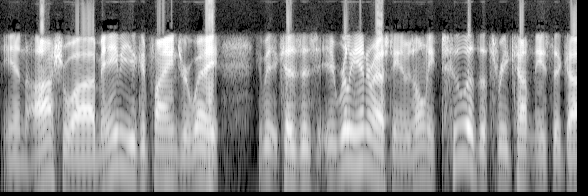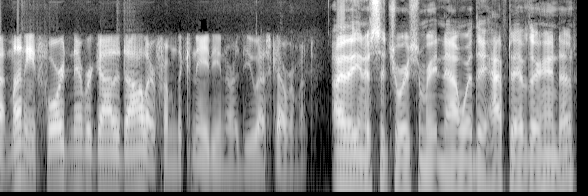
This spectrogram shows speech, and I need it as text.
in Oshawa? Maybe you could find your way." Because it's it really interesting. It was only two of the three companies that got money. Ford never got a dollar from the Canadian or the U.S. government. Are they in a situation right now where they have to have their hand out?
